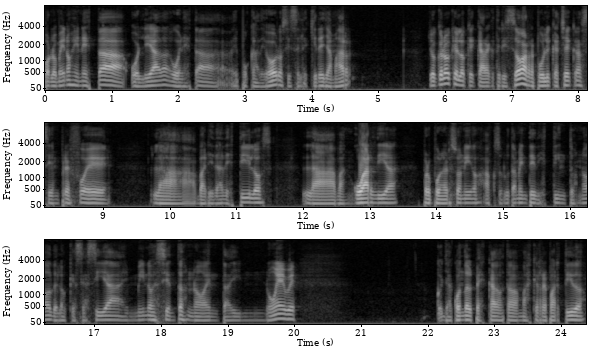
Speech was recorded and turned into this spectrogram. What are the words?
por lo menos en esta oleada o en esta época de oro, si se le quiere llamar, yo creo que lo que caracterizó a República Checa siempre fue la variedad de estilos, la vanguardia, proponer sonidos absolutamente distintos, ¿no? De lo que se hacía en 1999, ya cuando el pescado estaba más que repartido.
